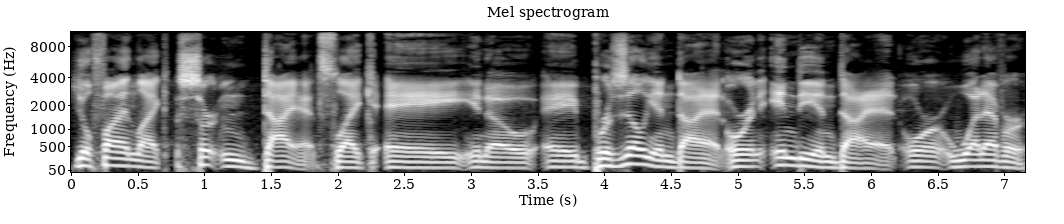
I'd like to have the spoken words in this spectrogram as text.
you'll find like certain diets, like a you know a Brazilian diet or an Indian diet or whatever,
